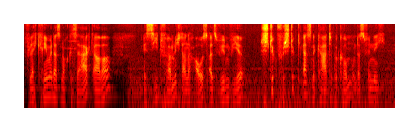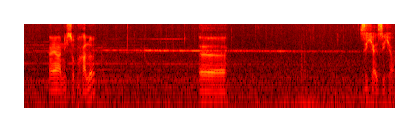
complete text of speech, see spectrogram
Vielleicht kriegen wir das noch gesagt, aber es sieht förmlich danach aus, als würden wir Stück für Stück erst eine Karte bekommen. Und das finde ich, naja, nicht so pralle. Äh... Sicher ist sicher.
